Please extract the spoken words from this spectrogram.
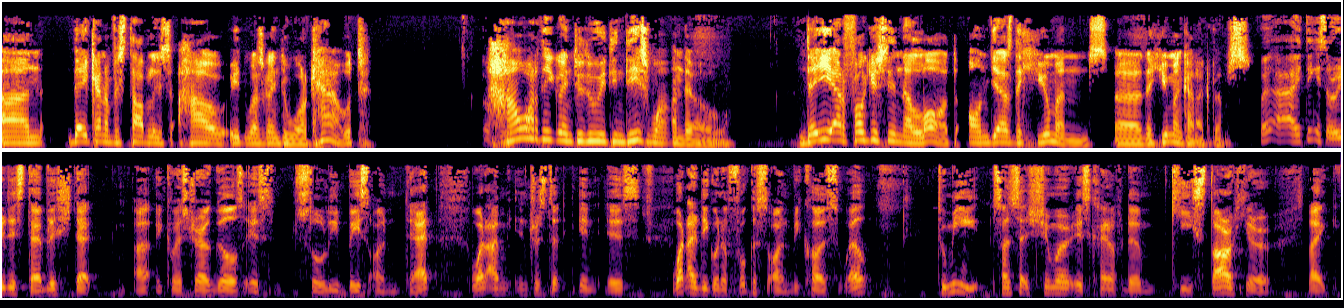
And they kind of established how it was going to work out. How are they going to do it in this one though? They are focusing a lot on just the humans, uh, the human characters. Well, I think it's already established that uh, Equestria Girls is slowly based on that. What I'm interested in is what are they going to focus on? Because, well, to me, Sunset Shimmer is kind of the key star here. Like,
